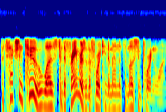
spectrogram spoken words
But Section 2 was, to the framers of the 14th Amendment, the most important one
